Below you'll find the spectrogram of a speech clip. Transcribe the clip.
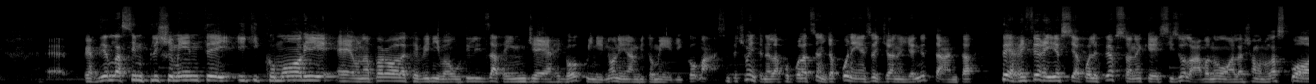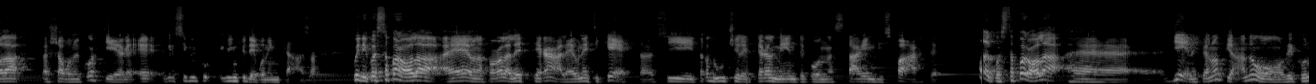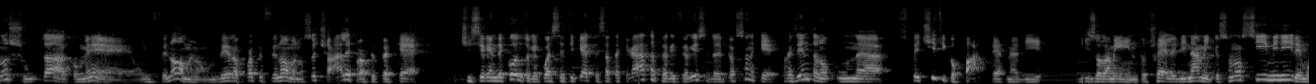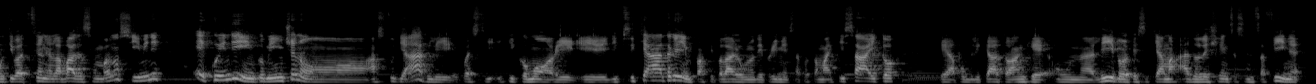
eh, per dirla semplicemente, ikikomori è una parola che veniva utilizzata in gergo, quindi non in ambito medico, ma semplicemente nella popolazione giapponese già negli anni Ottanta per riferirsi a quelle persone che si isolavano, lasciavano la scuola, lasciavano il quartiere e si rinchiudevano in casa. Quindi questa parola è una parola letterale, è un'etichetta, si traduce letteralmente con stare in disparte. Poi questa parola eh, viene piano piano riconosciuta come un fenomeno, un vero e proprio fenomeno sociale, proprio perché ci si rende conto che questa etichetta è stata creata per riferirsi a delle persone che presentano un eh, specifico pattern di, di, isolamento, cioè le dinamiche sono simili, le motivazioni alla base sembrano simili e quindi incominciano a studiarli questi ikikomori di psichiatri, in particolare uno dei primi è stato Tamaki Saito, che ha pubblicato anche un libro che si chiama Adolescenza senza fine,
